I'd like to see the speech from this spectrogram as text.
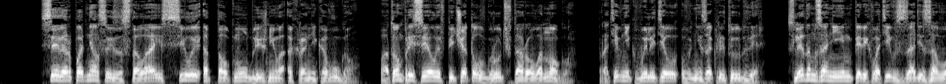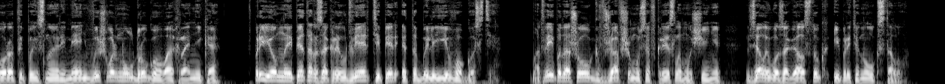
Север поднялся из-за стола и с силой оттолкнул ближнего охранника в угол. Потом присел и впечатал в грудь второго ногу. Противник вылетел в незакрытую дверь. Следом за ним, перехватив сзади за ворот и поясной ремень, вышвырнул другого охранника. В приемной Петр закрыл дверь, теперь это были его гости. Матвей подошел к вжавшемуся в кресло мужчине, взял его за галстук и притянул к столу.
